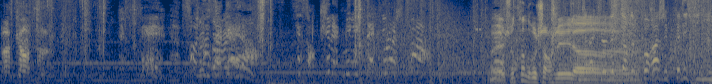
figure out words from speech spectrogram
Pas qu'un peu. Faut nous aider, là Ces enculés de nous lâchent pas Ouais, je suis en train de recharger là. que le vecteur de forage est prédéfini.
